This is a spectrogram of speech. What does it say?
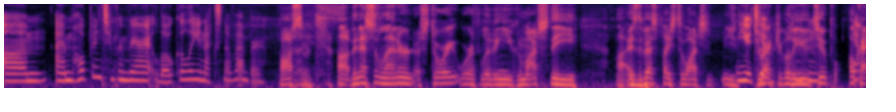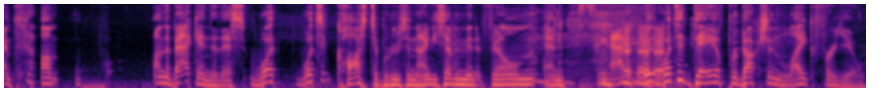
um, I'm hoping to premiere it locally next November. Awesome. Uh, Vanessa Leonard, A Story Worth Living. You can watch the, uh, is the best place to watch you YouTube. direct people to Mhm. YouTube. Okay. Um, on the back end of this, what what's it cost to produce a 97 minute film? and act, what's a day of production like for you?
